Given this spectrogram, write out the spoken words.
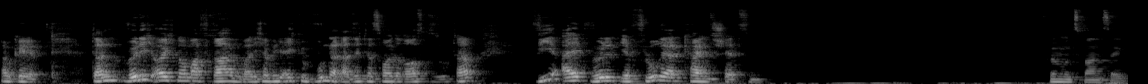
Okay, dann würde ich euch nochmal fragen, weil ich habe mich echt gewundert, als ich das heute rausgesucht habe. Wie alt würdet ihr Florian Kainz schätzen? 25.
